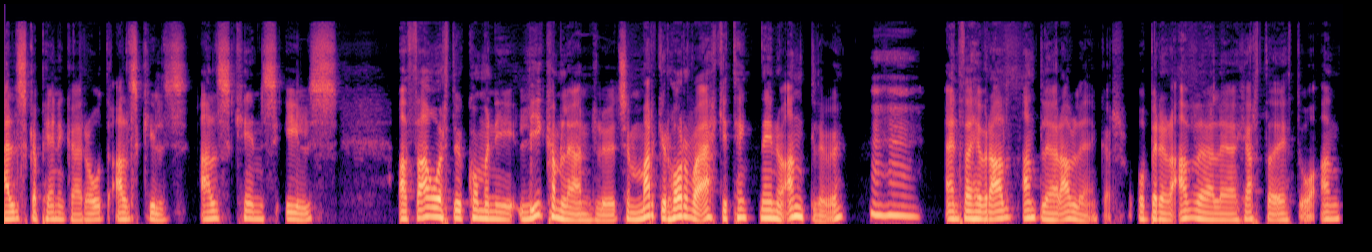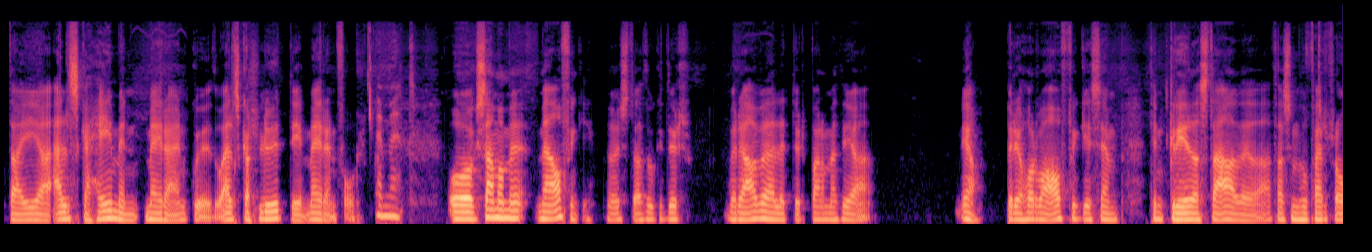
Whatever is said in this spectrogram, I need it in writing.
elska peninga er rót allskins íls, að þá ertu komin í líkamlegan hlut sem margir horfa ekki tengt neinu andlegu, Mhm. en það hefur andlegar afleðingar og byrjar að afvegalega hjartað þitt og anda í að elska heiminn meira en Guð og elska hluti meira en fólk Einmitt. og sama með, með áfengi þú veist að þú getur verið afvegaletur bara með því að já, byrja að horfa á áfengi sem þinn griða stað eða það sem þú fær ró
